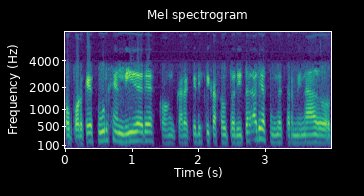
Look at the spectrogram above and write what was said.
O por qué surgen líderes con características autoritarias en determinados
